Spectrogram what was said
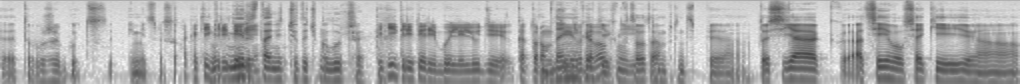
это уже будет иметь смысл. А какие критерии? Мир станет чуточку лучше. Какие критерии были люди, которым да ты никаких, книги? кто там, в принципе... То есть я отсеивал всякие... А,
